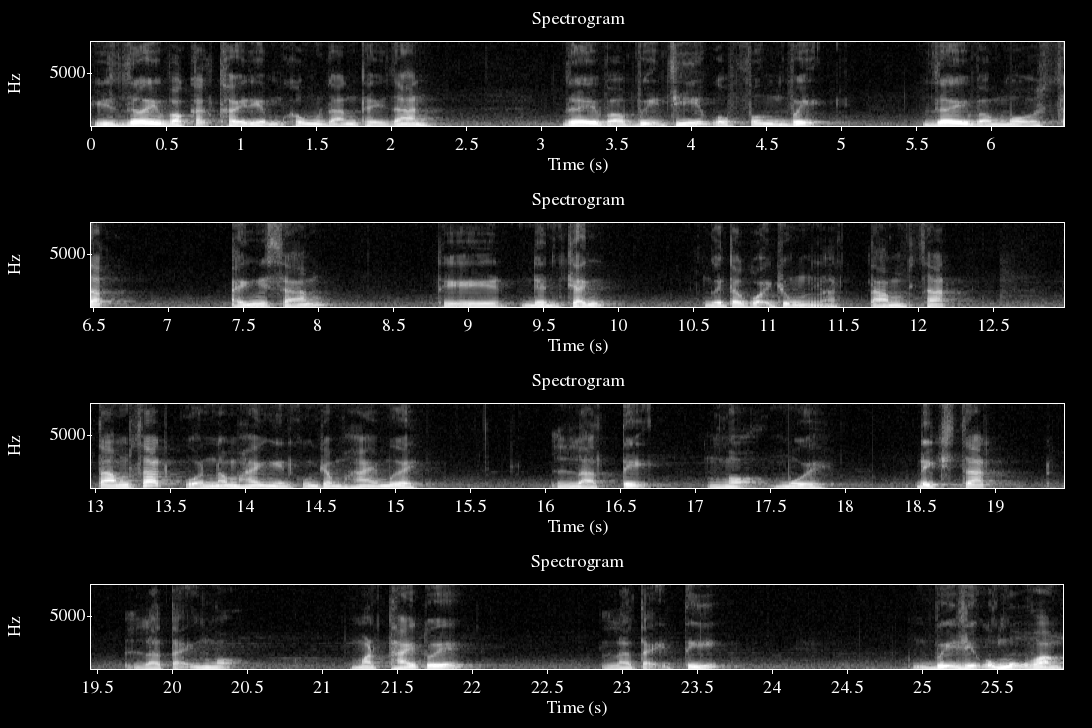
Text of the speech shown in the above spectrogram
thì rơi vào các thời điểm không gian thời gian, rơi vào vị trí của phương vị, rơi vào màu sắc, ánh sáng, thì nên tránh. Người ta gọi chung là tam sát tam sát của năm 2020 là tị ngọ mùi đích sát là tại ngọ mặt thái tuế là tại Tý. Vị trí của Ngũ Hoàng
